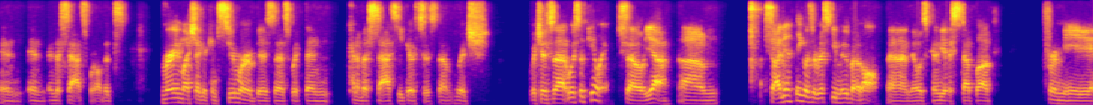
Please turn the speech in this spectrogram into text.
in in, in the SaaS world. It's very much like a consumer business within kind of a SaaS ecosystem, which which is uh, was appealing. So yeah, um, so I didn't think it was a risky move at all, and it was going to be a step up for me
